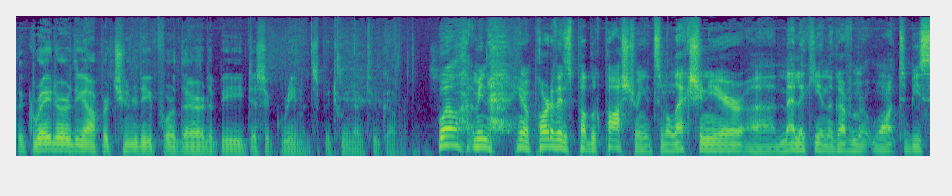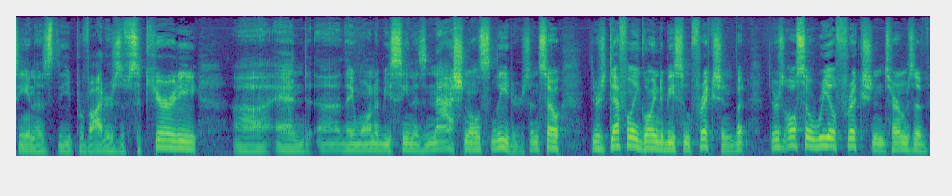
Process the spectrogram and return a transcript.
the greater the opportunity for there to be disagreements between our two governments. Well, I mean, you know, part of it is public posturing. It's an election year. Uh, Maliki and the government want to be seen as the providers of security, uh, and uh, they want to be seen as nationalist leaders. And so there's definitely going to be some friction, but there's also real friction in terms of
